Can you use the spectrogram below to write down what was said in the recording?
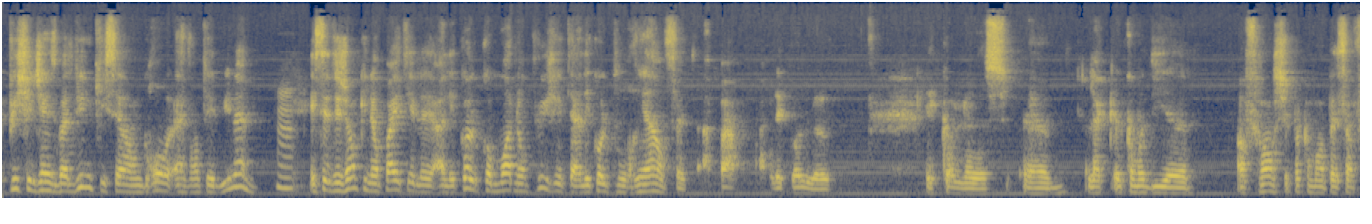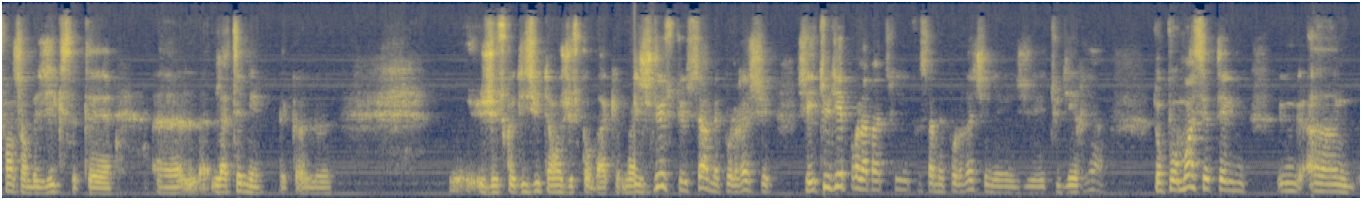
puis chez James Baldwin, qui s'est en gros inventé lui-même. Hmm. Et c'est des gens qui n'ont pas été à l'école, comme moi non plus. J'étais à l'école pour rien, en fait, à part à l'école, euh, l'école, euh, euh, comment on dit, en France, je sais pas comment on appelle ça en France, en Belgique, c'était euh, l'Athénée, l'école euh, jusqu'aux 18 ans, jusqu'au bac. Mais juste tout ça, mais pour le reste, j'ai étudié pour la batterie, tout ça, mais pour le reste, j'ai étudié rien. Donc pour moi, c'était un,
